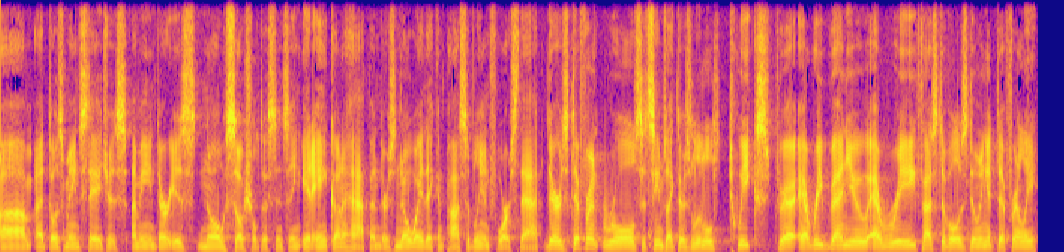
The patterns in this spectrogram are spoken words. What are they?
um, at those main stages. I mean, there is no social distancing. It ain't going to happen. There's no way they can possibly enforce that. There's different rules. It seems like there's little tweaks every venue, every festival is doing it differently.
